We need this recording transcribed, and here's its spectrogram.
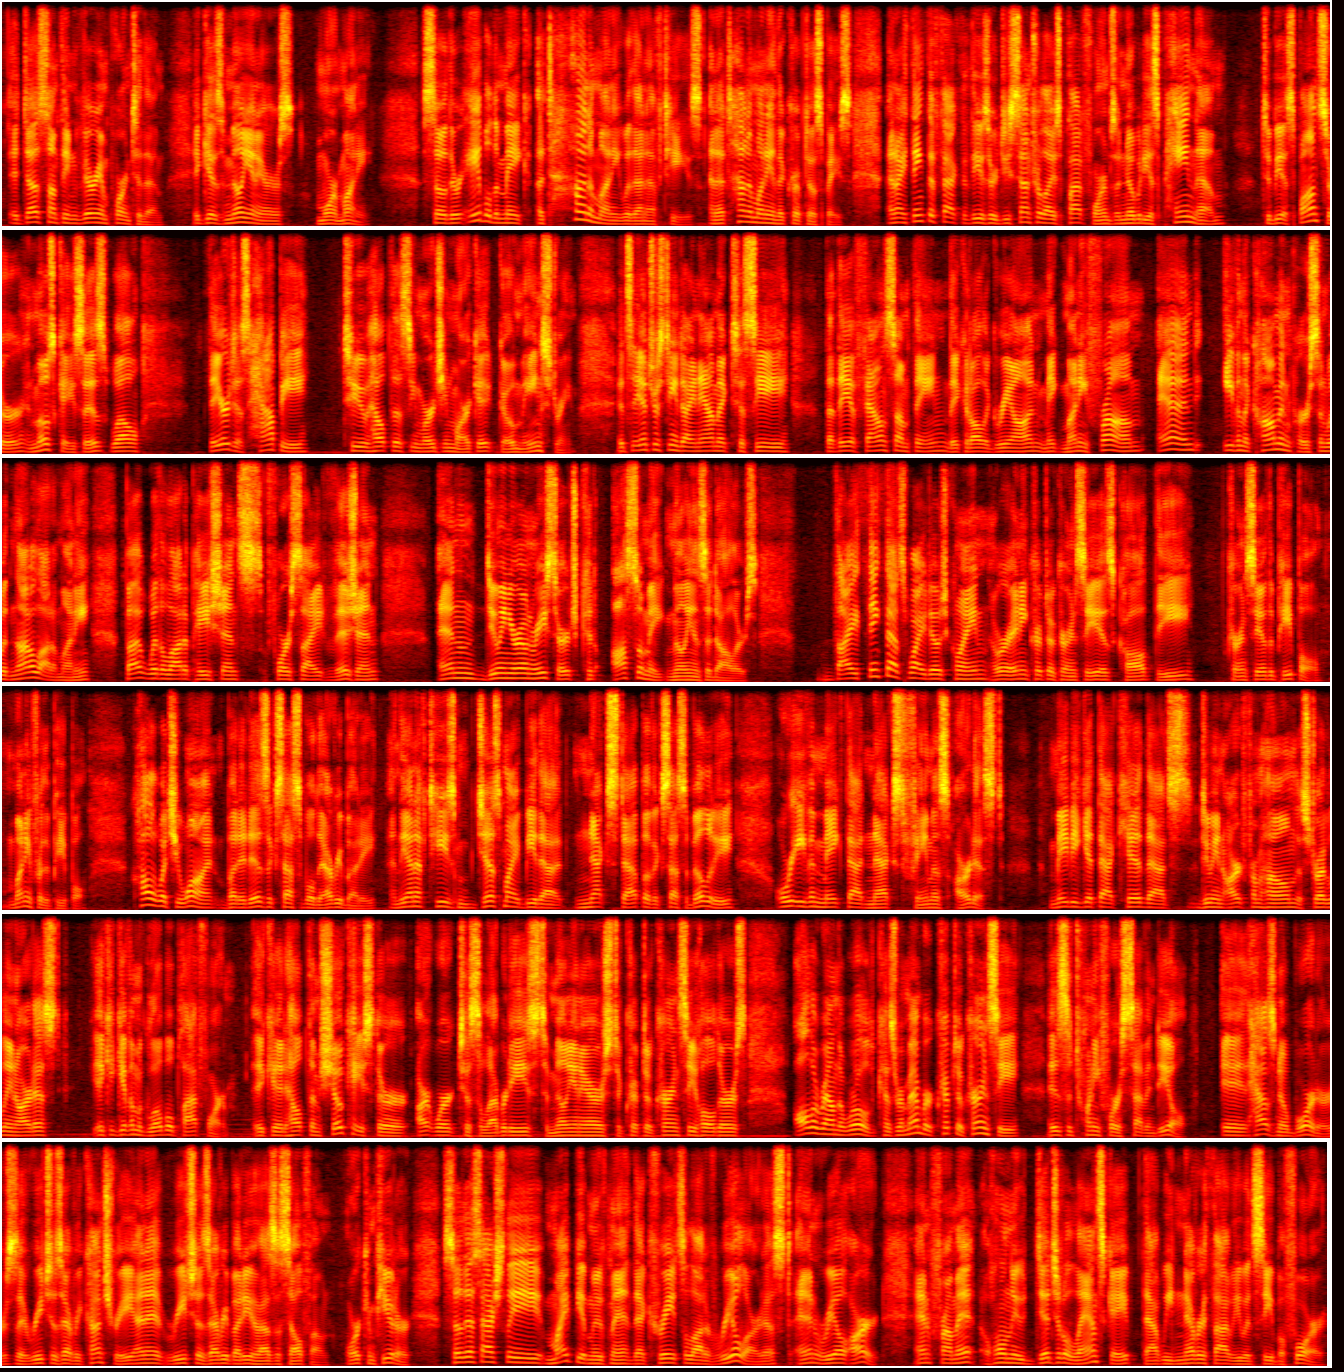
It does something very important to them. It gives millionaires more money. So they're able to make a ton of money with NFTs and a ton of money in the crypto space. And I think the fact that these are decentralized platforms and nobody is paying them to be a sponsor in most cases, well, they are just happy to help this emerging market go mainstream. It's an interesting dynamic to see that they have found something they could all agree on, make money from, and even the common person with not a lot of money, but with a lot of patience, foresight, vision, and doing your own research could also make millions of dollars. I think that's why Dogecoin or any cryptocurrency is called the currency of the people, money for the people. call it what you want, but it is accessible to everybody. And the NFTs just might be that next step of accessibility or even make that next famous artist. Maybe get that kid that's doing art from home, the struggling artist. It could give them a global platform. It could help them showcase their artwork to celebrities, to millionaires, to cryptocurrency holders all around the world. Because remember, cryptocurrency is a 24 7 deal it has no borders. It reaches every country and it reaches everybody who has a cell phone or computer. So, this actually might be a movement that creates a lot of real artists and real art. And from it, a whole new digital landscape that we never thought we would see before.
